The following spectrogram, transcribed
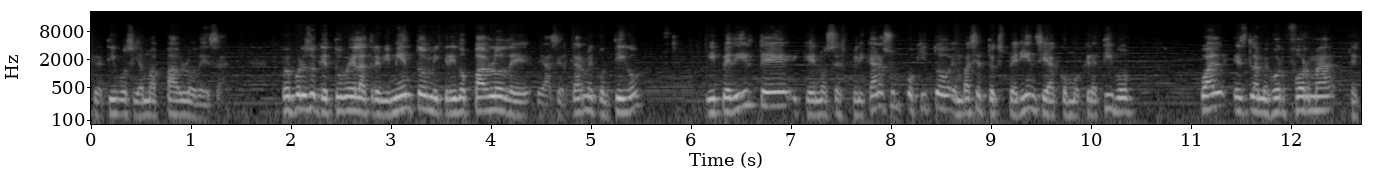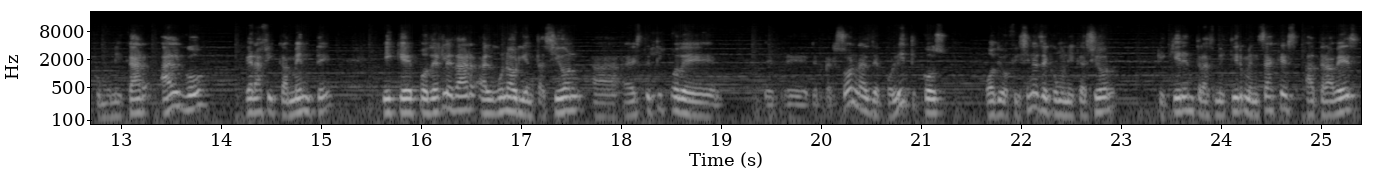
creativo se llama Pablo Deza. Fue por eso que tuve el atrevimiento, mi querido Pablo, de, de acercarme contigo y pedirte que nos explicaras un poquito en base a tu experiencia como creativo, cuál es la mejor forma de comunicar algo gráficamente y que poderle dar alguna orientación a, este tipo de, personas, de políticos o de oficinas de comunicación que quieren transmitir mensajes a través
